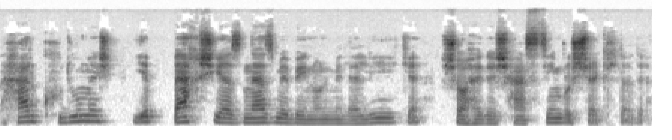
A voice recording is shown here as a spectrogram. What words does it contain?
هر کدومش یه بخشی از نظم بین المللی که شاهدش هستیم رو شکل داده.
